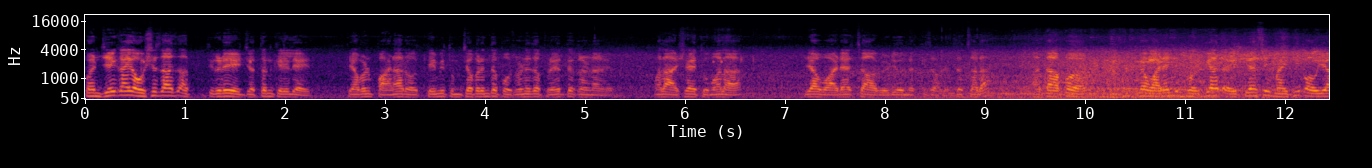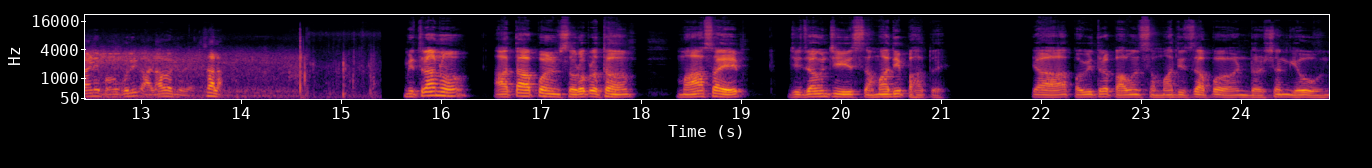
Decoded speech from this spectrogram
पण जे काही औषधं आज तिकडे जतन केलेले आहेत ते आपण पाहणार आहोत ते मी तुमच्यापर्यंत पोहोचवण्याचा प्रयत्न करणार आहे. मला आशा आहे तुम्हाला या वाड्याचा व्हिडिओ नक्कीच आवडेल. तर चला आता आपण या वाड्याची थोडक्यात ऐतिहासिक माहिती पाहूया आणि भौगोलिक आढावा घेऊया. चला. मित्रांनो आता आपण सर्वप्रथम महासाहेब जिजाऊंची समाधी पाहतोय. या पवित्र पावन समाधीचं आपण दर्शन घेऊन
